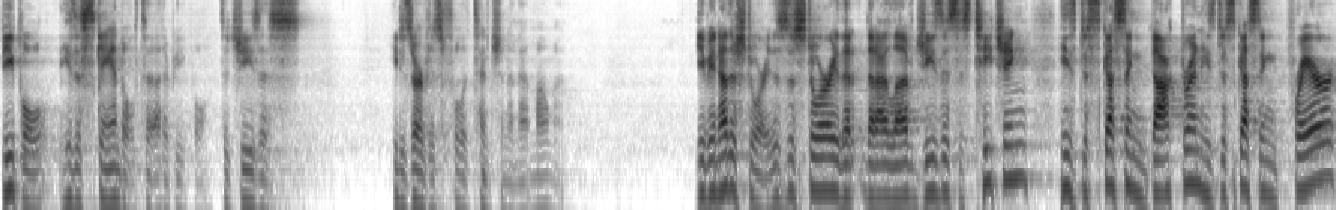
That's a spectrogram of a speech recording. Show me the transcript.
People, he's a scandal to other people. To Jesus, he deserved his full attention in that moment. I'll give you another story. This is a story that, that I love. Jesus is teaching, he's discussing doctrine, he's discussing prayer.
